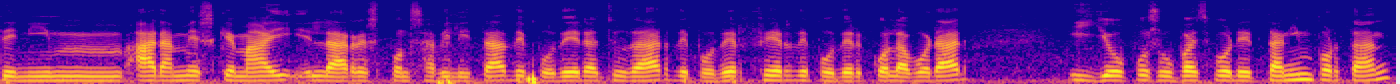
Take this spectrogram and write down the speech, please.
tenim ara més que mai la responsabilitat de poder ajudar, de poder fer, de poder col·laborar i jo pues, ho vaig veure tan important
